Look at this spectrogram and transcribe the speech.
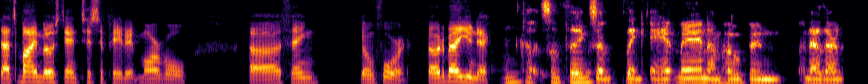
that's my most anticipated Marvel uh, thing going forward. What about you, Nick? Some things. I think Ant Man. I'm hoping another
